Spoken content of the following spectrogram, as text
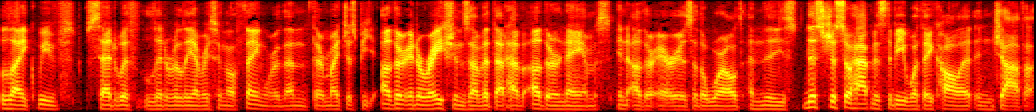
like we've said with literally every single thing, where then there might just be other iterations of it that have other names in other areas of the world. And these this just so happens to be what they call it in Java.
